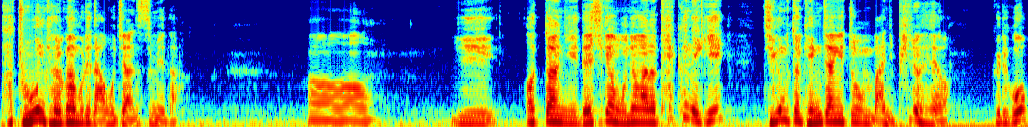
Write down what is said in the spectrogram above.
다 좋은 결과물이 나오지 않습니다. 어, 이 어떤 이 내시경 운영하는 테크닉이 지금부터 굉장히 좀 많이 필요해요 그리고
